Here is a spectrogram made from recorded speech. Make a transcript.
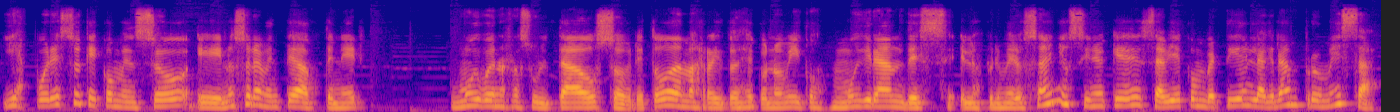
Y es por eso que comenzó eh, no solamente a obtener muy buenos resultados, sobre todo además réditos económicos muy grandes en los primeros años, sino que se había convertido en la gran promesa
